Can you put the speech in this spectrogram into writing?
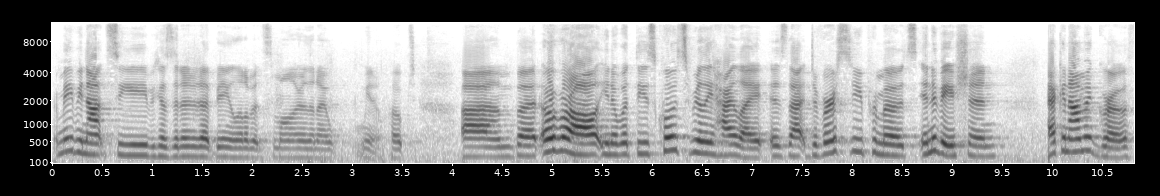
or maybe not see because it ended up being a little bit smaller than I you know, hoped. Um, but overall, you know, what these quotes really highlight is that diversity promotes innovation, economic growth,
